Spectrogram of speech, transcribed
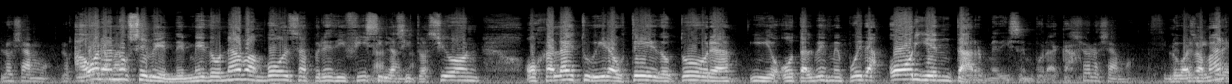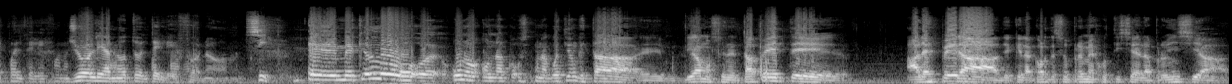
Lo llamo. Ahora no se venden, me donaban bolsas, pero es difícil la situación. Ojalá estuviera usted, doctora, y, o tal vez me pueda orientar, me dicen por acá. Yo lo llamo. ¿Lo va a llamar? el teléfono, yo le anoto el teléfono. Sí. Eh, me quedó eh, uno, una, una cuestión que está, eh, digamos, en el tapete, a la espera de que la Corte Suprema de Justicia de la provincia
